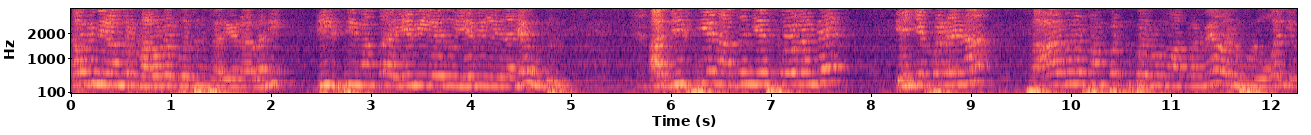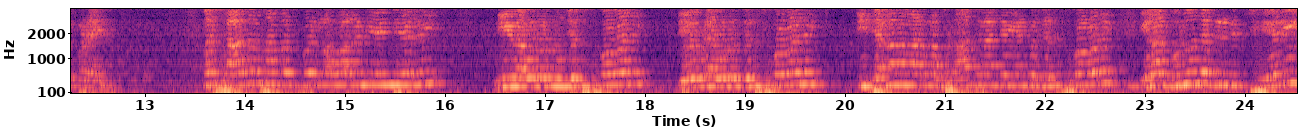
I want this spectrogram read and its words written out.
కాబట్టి మీరందరూ కలవలోకి వచ్చిన శరీరాలని దీస్తీమంతా ఏమీ లేదు ఏమీ లేదనే ఉంటుంది. ఆ దీస్తీ అని అర్థం చేసుకోవాలంటే ఏం చెప్పాడైనా? సాధన సంపత్తి పరులు మాత్రమే అర్హులు అని చెప్పాడు ఆయన మరి సాధన సంపత్తి పరులు అవ్వాలంటే ఏం చేయాలి? నీవెవరో నువ్వు తెలుసుకోవాలి దేవుడు ఎవరో తెలుసుకోవాలి ఈ జనన మరణ భ్రాంతులు అంటే ఏంటో తెలుసుకోవాలి ఇలా గురువు దగ్గరికి చేరి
